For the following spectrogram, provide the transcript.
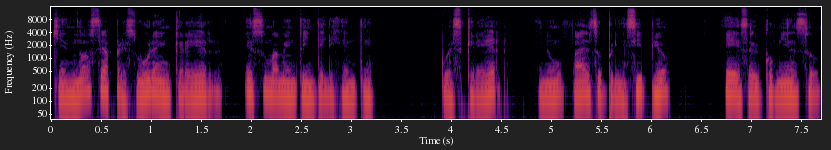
Quien no se apresura en creer es sumamente inteligente, pues creer en un falso principio es el comienzo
